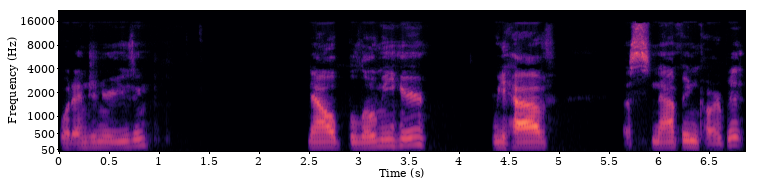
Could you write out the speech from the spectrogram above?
what engine you're using. Now below me here, we have a snap-in carpet.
